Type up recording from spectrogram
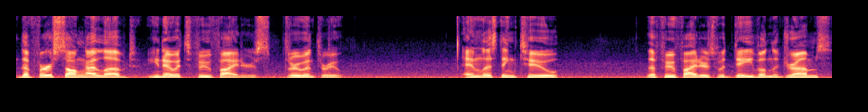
the first song I loved, you know, it's Foo Fighters through and through. And listening to the Foo Fighters with Dave on the drums,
